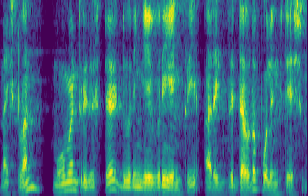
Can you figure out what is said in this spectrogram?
Next one movement register during every entry or exit of the polling station.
